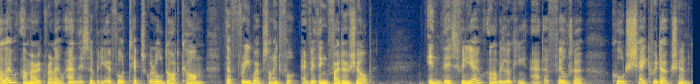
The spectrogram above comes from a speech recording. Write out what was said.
Hello, I'm Eric Renno and this is a video for tipsquirrel.com, the free website for everything Photoshop. In this video I'll be looking at a filter called Shake Reduction.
